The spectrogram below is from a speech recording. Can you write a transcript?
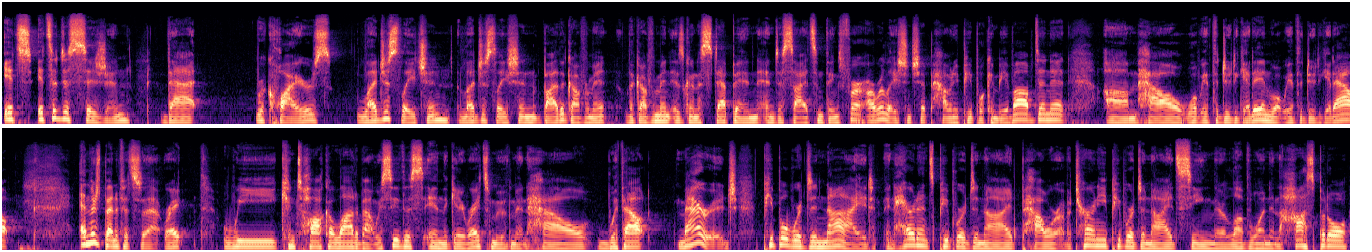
it's it's a decision that requires legislation legislation by the government the government is going to step in and decide some things for our relationship how many people can be involved in it um, how what we have to do to get in what we have to do to get out and there's benefits to that right we can talk a lot about we see this in the gay rights movement how without marriage, people were denied inheritance, people were denied power of attorney, people were denied seeing their loved one in the hospital,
